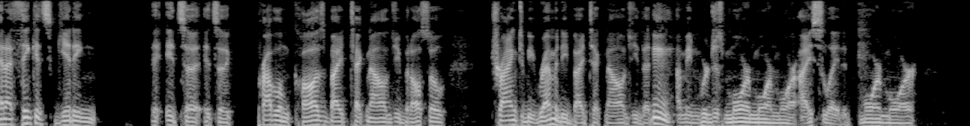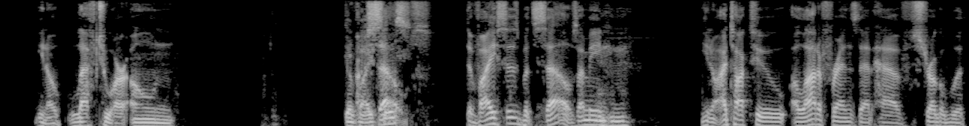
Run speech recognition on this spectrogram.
And I think it's getting it's a it's a problem caused by technology but also trying to be remedied by technology that mm. I mean we're just more and more and more isolated, more and more you know, left to our own devices. Ourselves. Devices but selves. I mean, mm-hmm. you know, I talk to a lot of friends that have struggled with,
